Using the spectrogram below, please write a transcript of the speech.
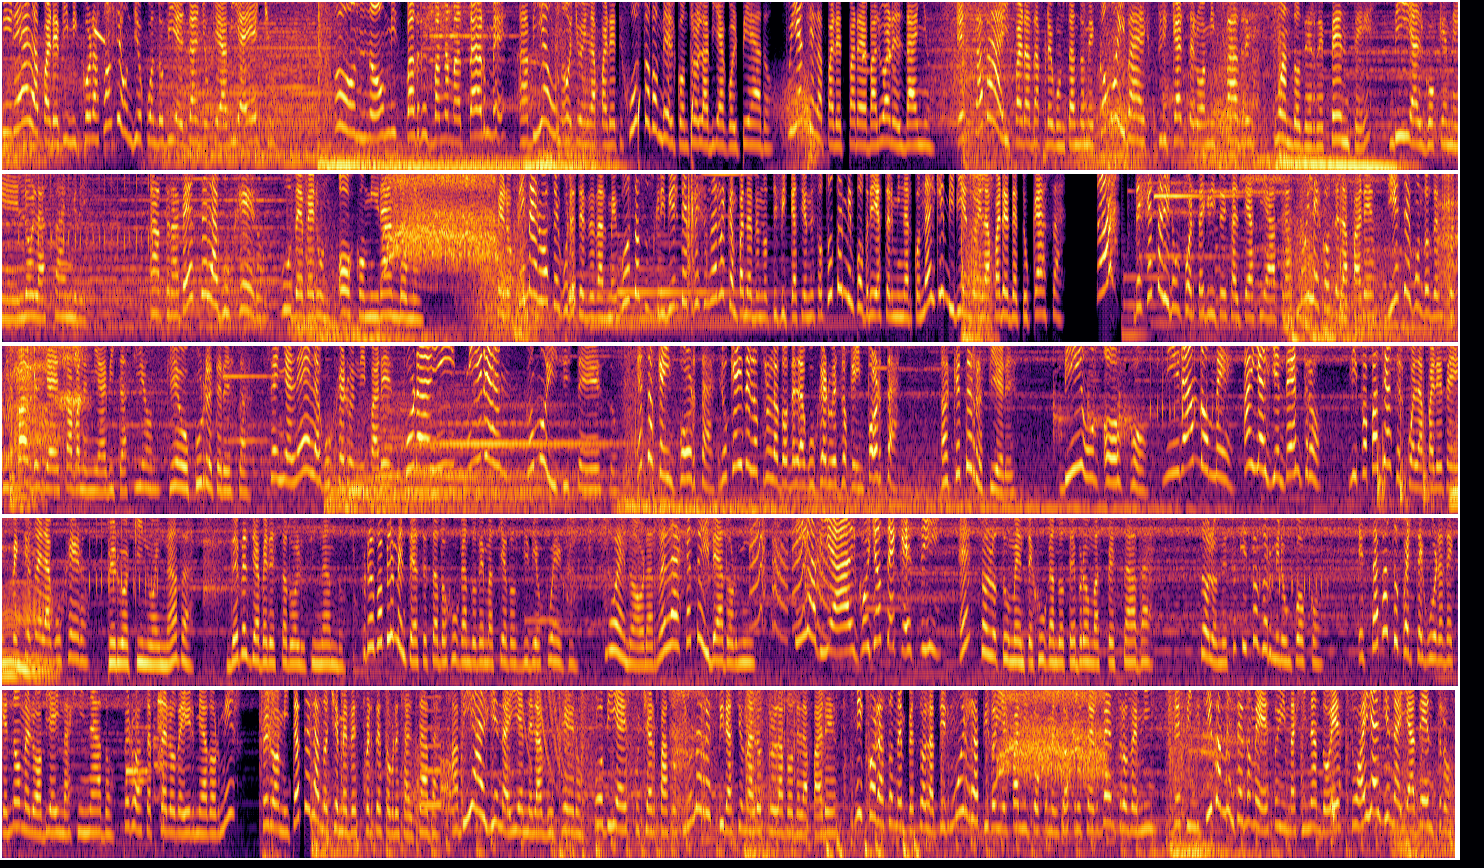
Miré a la pared y mi corazón se hundió cuando vi el daño que había hecho. ¡Oh, no! ¡Mis padres van a matarme! Había un hoyo en la pared justo donde el control había golpeado. Fui hacia la pared para evaluar el daño. Estaba ahí parada preguntándome cómo iba a explicárselo a mis padres, cuando de repente vi algo que me heló la sangre. A través del agujero pude ver un ojo mirándome. Pero primero asegúrate de dar me gusta, suscribirte y presionar la campana de notificaciones o tú también podrías terminar con alguien viviendo en la pared de tu casa. ¡Ah! Dejé salir un fuerte grito y salté hacia atrás, muy lejos de la pared. Diez segundos después mis padres ya estaban en mi habitación. ¿Qué ocurre, Teresa? Señalé el agujero en mi pared. ¡Por ahí! ¡Miren! ¿Cómo hiciste eso? ¿Eso qué importa? Lo que hay del otro lado del agujero es lo que importa. ¿A qué te refieres? Vi un ojo mirándome. Hay alguien dentro. Mi papá se acercó a la pared e inspeccionó el agujero. Pero aquí no hay nada. Debes de haber estado alucinando. Probablemente has estado jugando demasiados videojuegos. Bueno, ahora relájate y ve a dormir. Sí había algo, yo sé que sí. Es solo tu mente jugándote bromas pesadas. Solo necesitas dormir un poco. Estaba súper segura de que no me lo había imaginado, pero acepté lo de irme a dormir. Pero a mitad de la noche me desperté sobresaltada. Había alguien ahí en el agujero. Podía escuchar pasos y una respiración al otro lado de la pared. Mi corazón empezó a latir muy rápido y el pánico comenzó a crecer dentro de mí. Definitivamente no me estoy imaginando esto. Hay alguien ahí adentro.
